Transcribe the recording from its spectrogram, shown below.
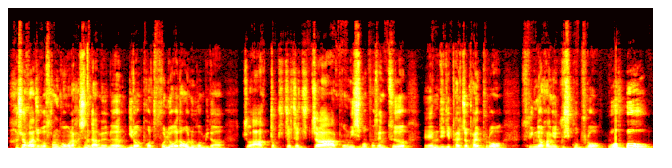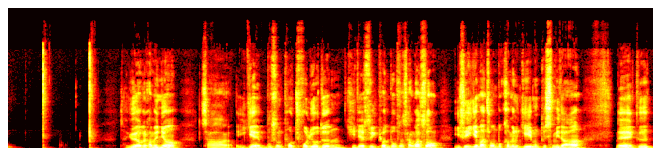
하셔가지고 성공을 하신다면은 이런 포트폴리오가 나오는 겁니다. 쫙, 쫙, 쫙, 쫙, 쫙, 복리 15%, MDD 8.8%, 수익력 확률 99%, 우호! 자, 요약을 하면요. 자, 이게 무슨 포트폴리오든 기대 수익 변동성 상관성 이 세 개만 정복하면 게임은 끝입니다. 네, 그,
